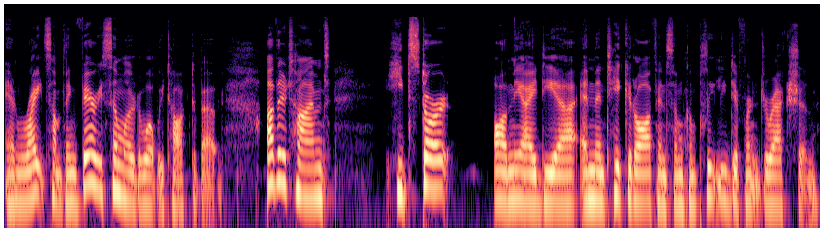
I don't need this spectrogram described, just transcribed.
and write something very similar to what we talked about. Other times, he'd start on the idea and then take it off in some completely different direction.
